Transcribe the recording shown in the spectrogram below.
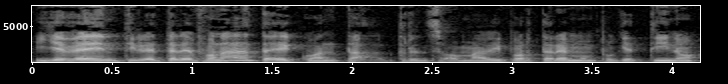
gli eventi, le telefonate e quant'altro. Insomma, vi porteremo un pochettino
